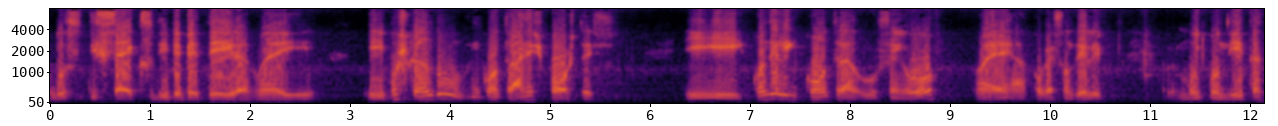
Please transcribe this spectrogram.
do, de sexo, de bebedeira, não é? E, e buscando encontrar respostas. E quando ele encontra o Senhor, é? A conversão dele muito bonita.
